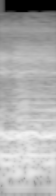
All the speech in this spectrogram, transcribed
Sim.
